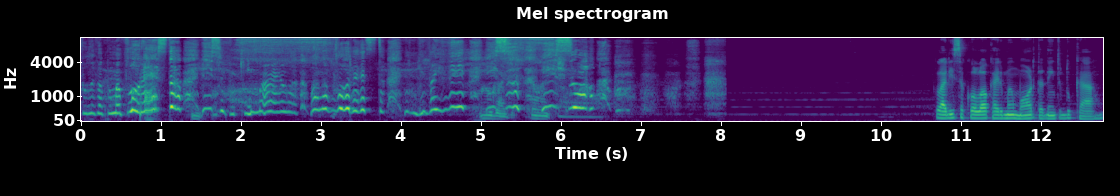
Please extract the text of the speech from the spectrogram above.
vou levar pra uma floresta. Isso, eu vou queimar ela lá na floresta. Ninguém vai ver. Isso, isso. Clarissa coloca a irmã morta dentro do carro,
